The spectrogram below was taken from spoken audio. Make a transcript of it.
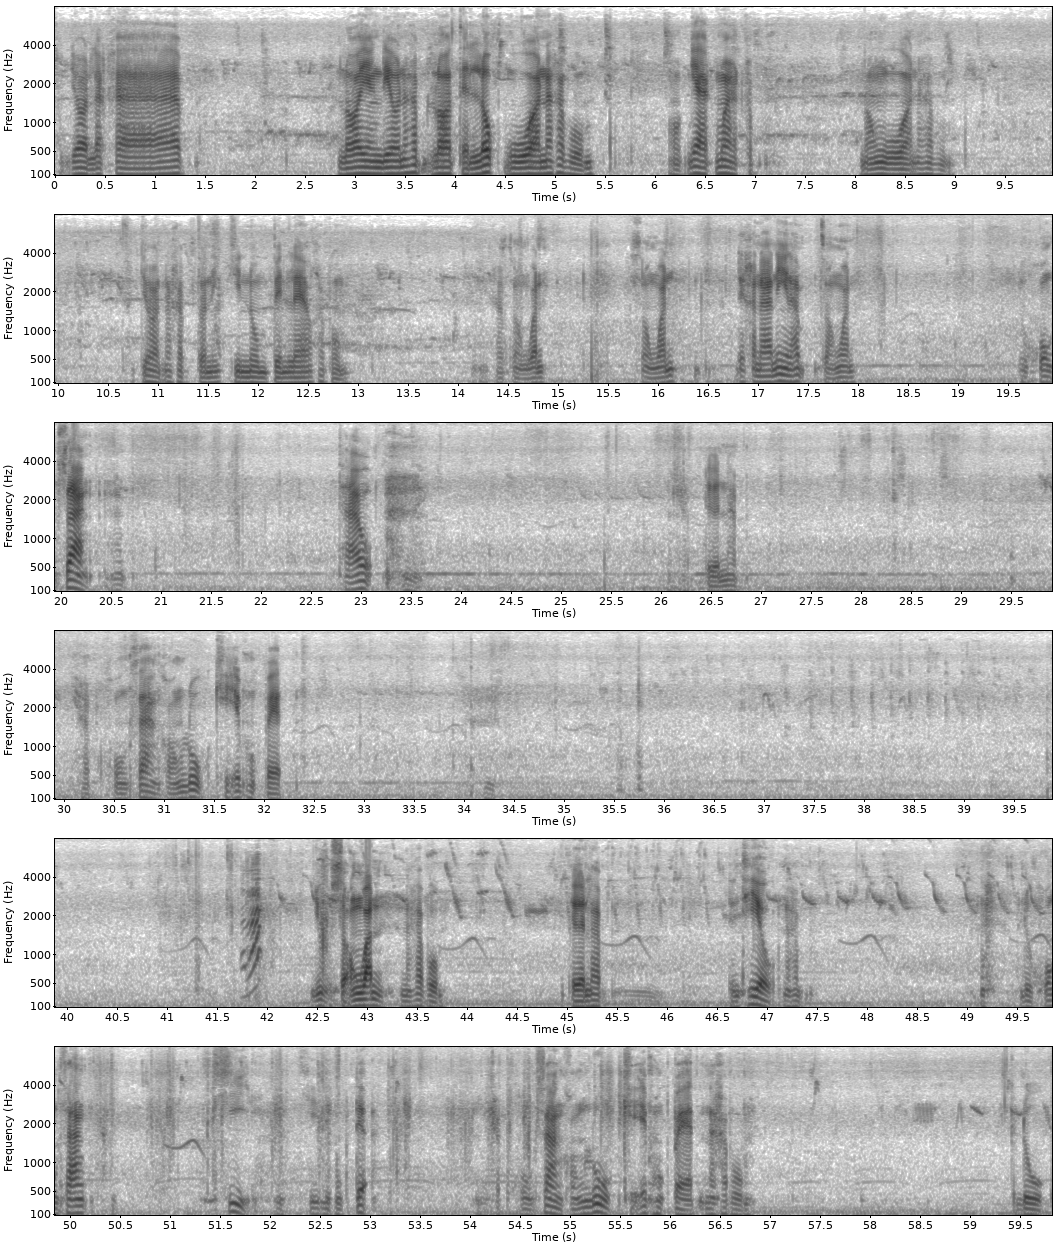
สุดยอดแล้วครับ รออย่างเดียวนะครับ รอแต่ลกวัวนะครับ ผม ออกยากมากครับ น้องวัวนะครับผมสุดยอดนะครับ ตอนนี้กินนมเป็นแล้วครับ ผมนี่ครับสองวันสองวันได้ขนาดนี้นะครับสองวัน ดูโครงสร้างนะครับ เท้านะครับเดินนะครับนี่ครับโครงสร้างของลูก KF68 อะไรอยู่สองวันนะครับผม เดินครับ เดินเที่ยวนะครับนะ ดูโครงสร้างขี้ขี้เหลืองเตี้ยนี่ครับโครงสร้างของลูก KF68 นะครับผม กระดูก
